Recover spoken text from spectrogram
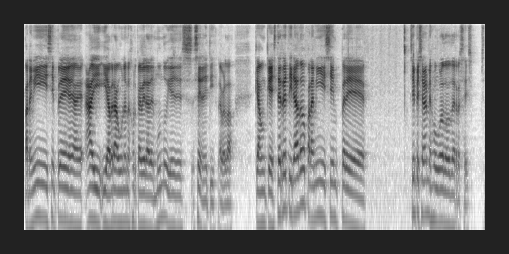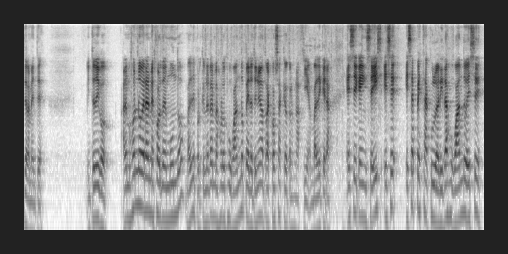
Para mí siempre hay y habrá una mejor cabera del mundo y es Serenity, la verdad. Que aunque esté retirado, para mí siempre... Siempre será el mejor jugador de R6, sinceramente. Y te digo, a lo mejor no era el mejor del mundo, ¿vale? Porque no era el mejor jugando, pero tenía otras cosas que otros no hacían, ¿vale? Que era ese Game 6, ese, esa espectacularidad jugando, ese...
